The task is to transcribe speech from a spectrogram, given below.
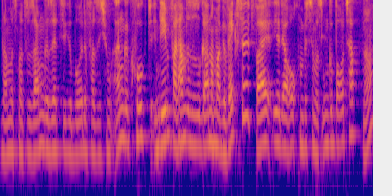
und haben uns mal zusammengesetzt, die Gebäudeversicherung angeguckt. In dem Fall haben wir sie sogar nochmal gewechselt, weil ihr da auch ein bisschen was umgebaut habt, ne?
